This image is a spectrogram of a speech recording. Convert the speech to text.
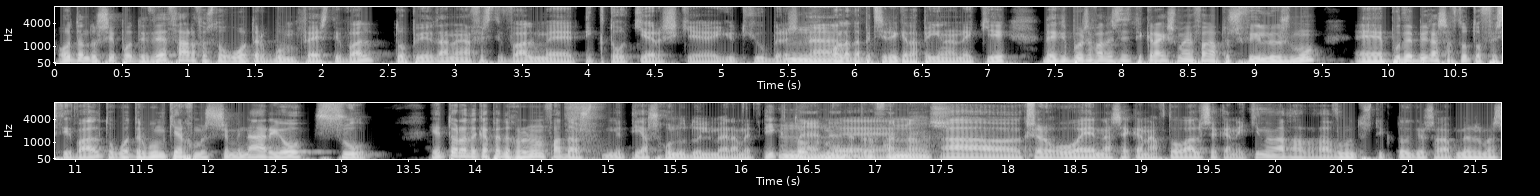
όταν τους είπα ότι δεν θα έρθω στο Water Boom Festival, το οποίο ήταν ένα φεστιβάλ με TikTokers και YouTubers, Ναι. όλα τα πιτσιρίκια θα πήγαιναν εκεί. Δεν μπορείς να φανταστείς τι κράξιμο έφαγα από τους φίλους μου ε, που δεν πήγα σε αυτό το φεστιβάλ, το Water Boom και έρχομαι στο σεμινάριο σου. Γιατί τώρα 15 χρονών φαντάσου με τι ασχολούνται όλη μέρα, με TikTok, Ναι, ναι, με... ναι, προφανώς. Α, ξέρω εγώ, ένας έκανε αυτό, ο άλλος έκανε εκείνο. Θα, θα, θα δούμε τους TikTokers αγαπημένους μας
